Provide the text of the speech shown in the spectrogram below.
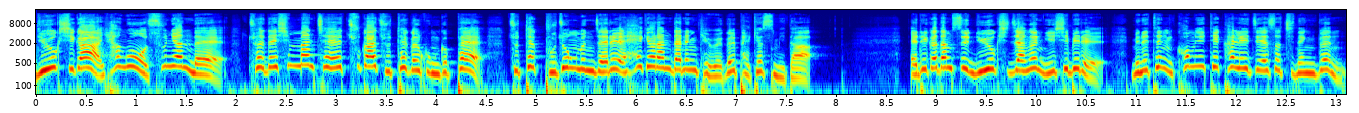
뉴욕시가 향후 수년 내에 최대 10만 채의 추가 주택을 공급해 주택 부족 문제를 해결한다는 계획을 밝혔습니다. 에릭 아담스 뉴욕시장은 21일 맨해튼 커뮤니티 칼리지에서 진행된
